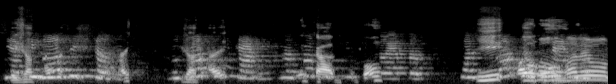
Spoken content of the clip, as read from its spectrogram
você já está já tá indicado, tá bom? E ao longo, Valeu.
